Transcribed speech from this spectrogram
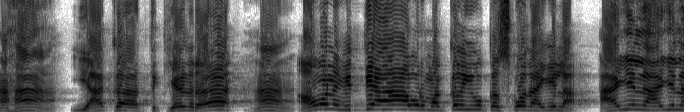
ಹಾ. ಯಾಕ ಅಂತ ಕೇಳಿದ್ರ ಹಾ. ಅವನ ವಿದ್ಯಾ ಅವ್ರ ಮಕ್ಕಳಿಗೂ ಕಸ್ಕೋದಾಗಿಲ್ಲ. ಆಗಿಲ್ಲ ಆಗಿಲ್ಲ.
